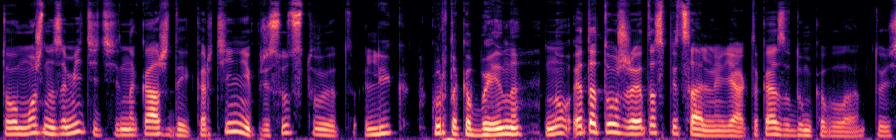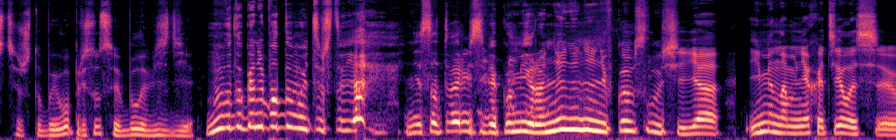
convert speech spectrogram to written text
то можно заметить, на каждой картине присутствует лик Курта Кобейна. Ну, это тоже, это специальный як, такая задумка была. То есть, чтобы его присутствие было везде. Ну, вы только не подумайте, что я не сотворю себе кумира. Не-не-не, ни в коем случае. Я именно мне хотелось, э,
